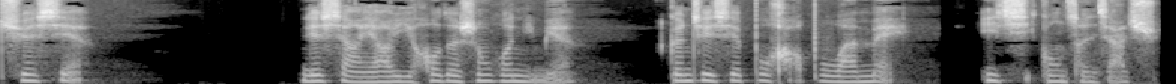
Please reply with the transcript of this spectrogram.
缺陷，也想要以后的生活里面跟这些不好、不完美。一起共存下去。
